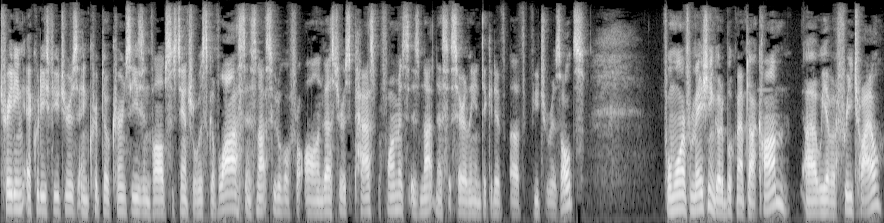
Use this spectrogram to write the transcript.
trading equities, futures, and cryptocurrencies involves substantial risk of loss and is not suitable for all investors. Past performance is not necessarily indicative of future results. For more information, go to bookmap.com. Uh, we have a free trial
